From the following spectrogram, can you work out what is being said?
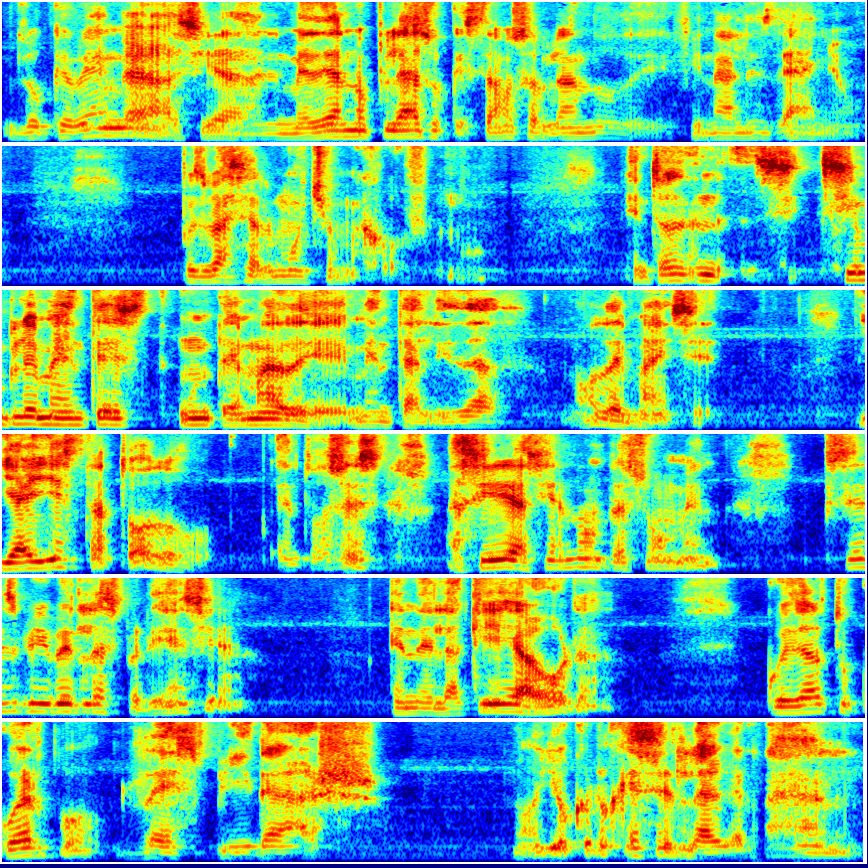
lo que venga hacia el mediano plazo, que estamos hablando de finales de año, pues va a ser mucho mejor, ¿no? Entonces, simplemente es un tema de mentalidad, ¿no? De mindset. Y ahí está todo. Entonces, así haciendo un resumen, pues es vivir la experiencia en el aquí y ahora, cuidar tu cuerpo, respirar. ¿no? Yo creo que esa es la gran,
